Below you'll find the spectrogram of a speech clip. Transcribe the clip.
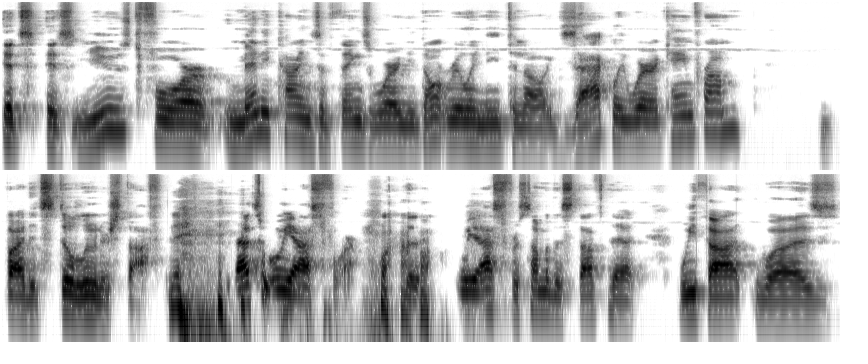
it's it's used for many kinds of things where you don't really need to know exactly where it came from, but it's still lunar stuff. That's what we asked for. Wow. The, we asked for some of the stuff that we thought was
